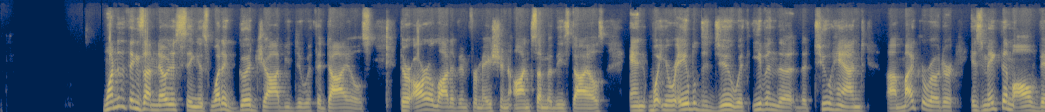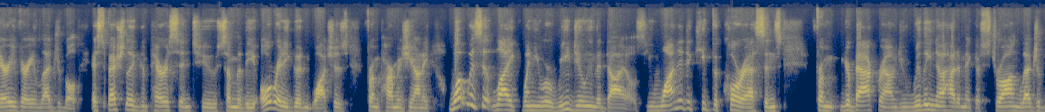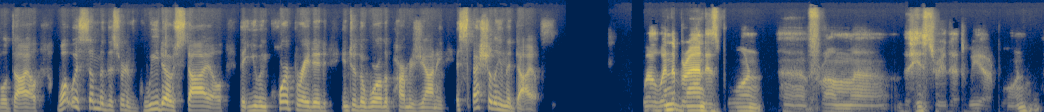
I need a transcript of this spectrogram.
One of the things I'm noticing is what a good job you did with the dials. There are a lot of information on some of these dials, and what you were able to do with even the, the two hand uh, micro rotor is make them all very, very legible, especially in comparison to some of the already good watches from Parmigiani. What was it like when you were redoing the dials? You wanted to keep the core essence. From your background, you really know how to make a strong, legible dial. What was some of the sort of Guido style that you incorporated into the world of Parmigiani, especially in the dials? Well, when the brand is born uh, from uh, the history that we are born,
